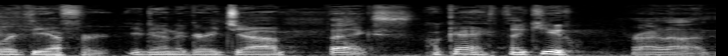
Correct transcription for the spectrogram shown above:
worth the effort. You're doing a great job. Thanks. Okay, thank you. Right on.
